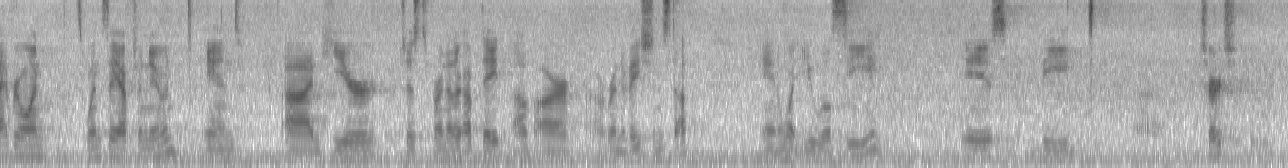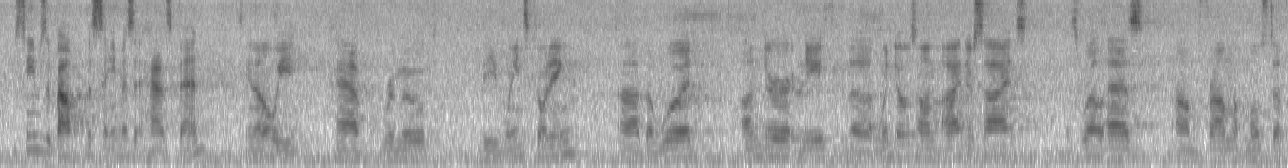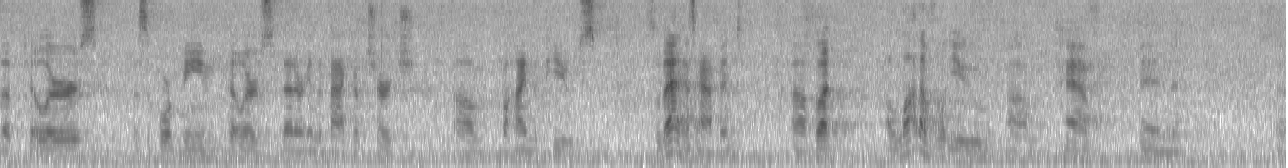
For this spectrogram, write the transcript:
Hi everyone, it's Wednesday afternoon and uh, I'm here just for another update of our uh, renovation stuff. And what you will see is the uh, church seems about the same as it has been. You know, we have removed the wainscoting, uh, the wood underneath the windows on either sides, as well as um, from most of the pillars the support beam pillars that are in the back of church um, behind the pews. So that has happened, uh, but a lot of what you um, have been uh,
